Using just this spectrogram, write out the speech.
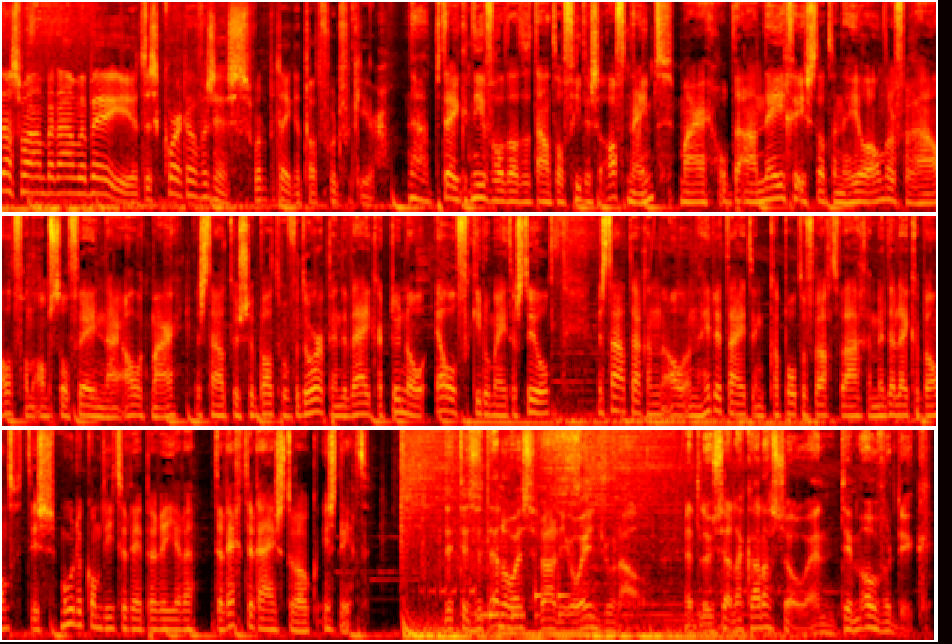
dan bij de ANWB. Het is kwart over zes. Wat betekent dat voor het verkeer? Nou, het betekent in ieder geval dat het aantal files afneemt. Maar op de A9 is dat een heel ander verhaal. Van Amstelveen naar Alkmaar. Er staat tussen Bad Hoeverdorp en de Wijkertunnel 11 kilometer stil. Er staat daar een, al een hele tijd een kapotte vrachtwagen met een lekke band. Het is moeilijk om die te repareren. De rechte rijstrook is dicht. Dit is het NOS Radio 1-journaal. Met Lucella Carrasso en Tim Overdik.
